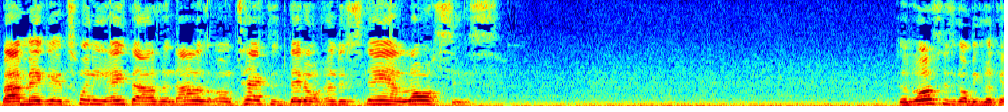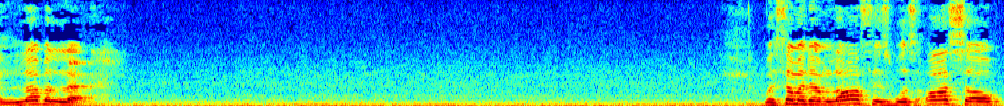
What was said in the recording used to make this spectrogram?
by making $28,000 on taxes, they don't understand losses. The loss is going to be looking lovely. But some of them losses was also,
